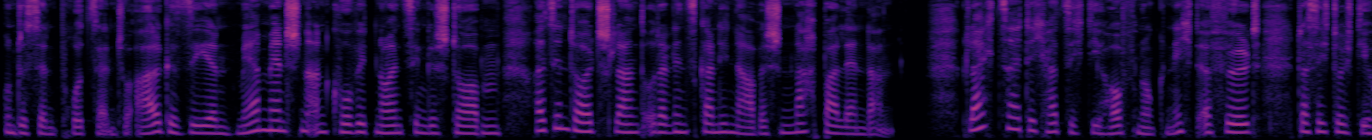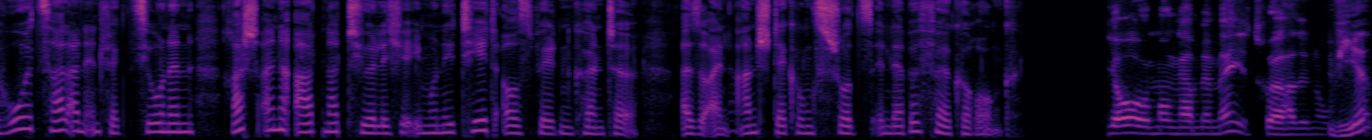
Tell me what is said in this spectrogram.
Und es sind prozentual gesehen mehr Menschen an Covid-19 gestorben als in Deutschland oder den skandinavischen Nachbarländern. Gleichzeitig hat sich die Hoffnung nicht erfüllt, dass sich durch die hohe Zahl an Infektionen rasch eine Art natürliche Immunität ausbilden könnte, also ein Ansteckungsschutz in der Bevölkerung. Wir,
